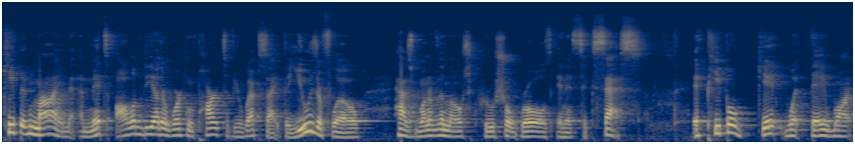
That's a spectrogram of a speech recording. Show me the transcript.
Keep in mind that amidst all of the other working parts of your website, the user flow has one of the most crucial roles in its success. If people get what they want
